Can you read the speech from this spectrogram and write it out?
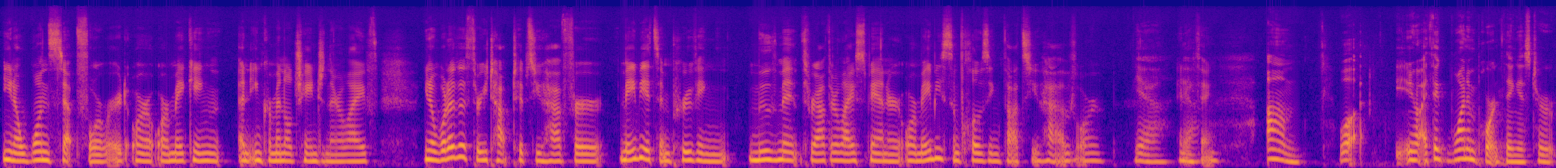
you know, one step forward or or making an incremental change in their life, you know, what are the three top tips you have for maybe it's improving movement throughout their lifespan or or maybe some closing thoughts you have or Yeah. yeah. anything? Well, you know, I think one important thing is to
